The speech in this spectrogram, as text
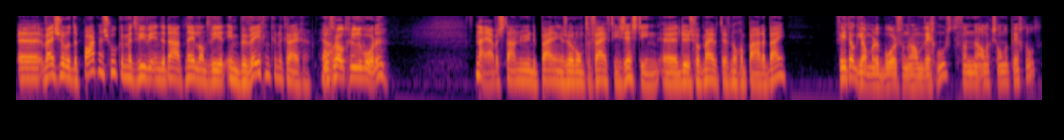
uh, wij zullen de partners zoeken met wie we inderdaad Nederland weer in beweging kunnen krijgen. Ja. Hoe groot gaan jullie worden? Nou ja, we staan nu in de peilingen zo rond de 15, 16. dus wat mij betreft nog een paar erbij. Vind je het ook jammer dat Boris van der Ham weg moest van uh, Alexander Pechtold?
